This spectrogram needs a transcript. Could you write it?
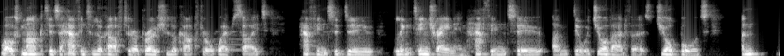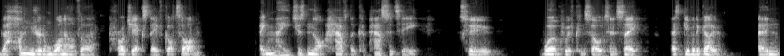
whilst marketers are having to look after a brochure, look after a website, having to do LinkedIn training, having to um, deal with job adverts, job boards, and the 101 other projects they've got on, they may just not have the capacity to work with consultants, say, let's give it a go. And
